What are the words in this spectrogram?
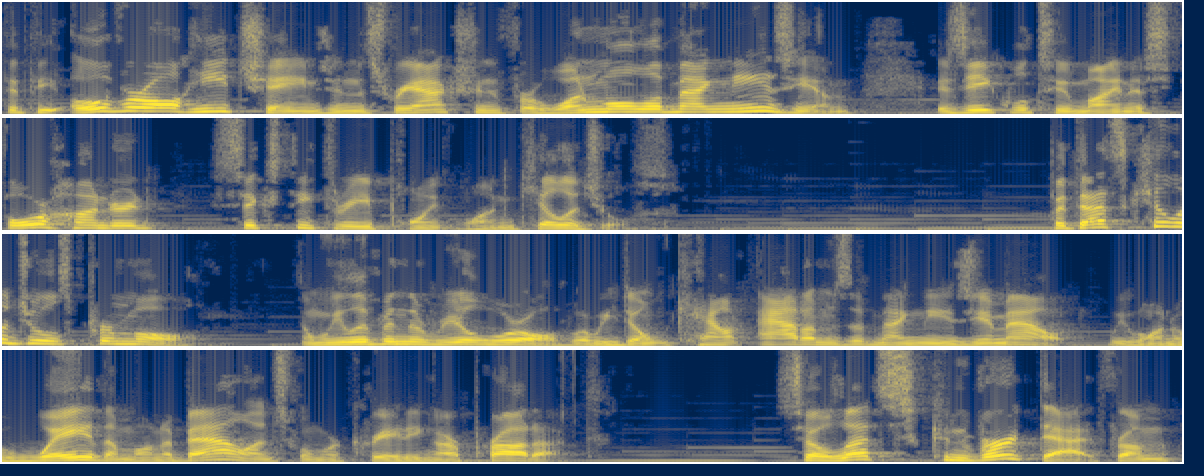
that the overall heat change in this reaction for 1 mole of magnesium is equal to minus 463.1 kilojoules. But that's kilojoules per mole. And we live in the real world where we don't count atoms of magnesium out. We want to weigh them on a balance when we're creating our product. So let's convert that from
